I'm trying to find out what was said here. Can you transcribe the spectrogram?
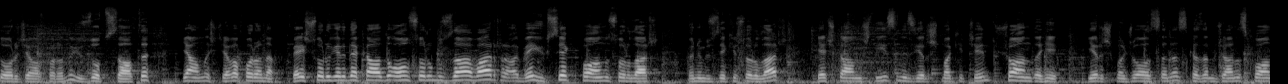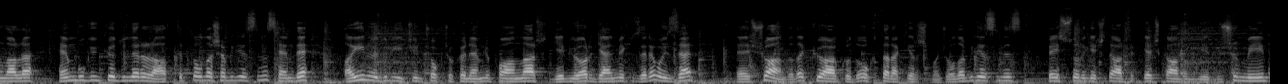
doğru cevap oranı %36 yanlış cevap oranı. 5 soru geride kaldı 10 sorumuz daha var ve yüksek puanlı sorular önümüzdeki sorular. Geç kalmış değilsiniz yarışmak için. Şu an dahi yarışmacı olsanız kazanacağınız puanlarla hem bugünkü ödüllere rahatlıkla ulaşabilirsiniz hem de ayın ödülü için çok çok önemli puanlar geliyor gelmek üzere. O yüzden e, şu anda da QR kodu okutarak yarışmacı olabilirsiniz. 5 soru geçti artık geç kaldım diye düşünmeyin.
